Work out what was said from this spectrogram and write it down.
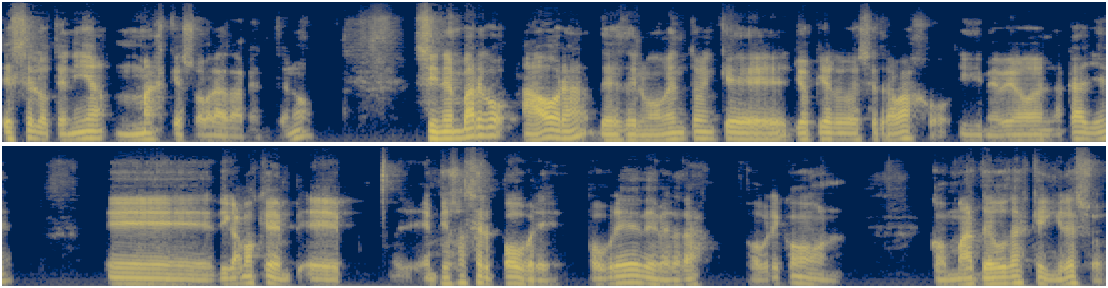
ese lo tenía más que sobradamente, ¿no? Sin embargo, ahora, desde el momento en que yo pierdo ese trabajo y me veo en la calle, eh, digamos que eh, empiezo a ser pobre, pobre de verdad, pobre con, con más deudas que ingresos.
